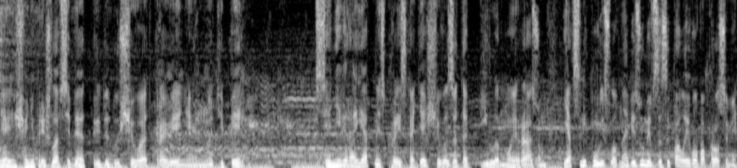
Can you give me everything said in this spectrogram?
Я еще не пришла в себя от предыдущего откровения, но теперь Вся невероятность происходящего затопила мой разум. Я вслепую, словно обезумев, засыпала его вопросами.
